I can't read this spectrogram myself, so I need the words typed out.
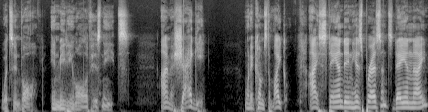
what's involved in meeting all of his needs. I'm a shaggy when it comes to Michael. I stand in his presence day and night.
